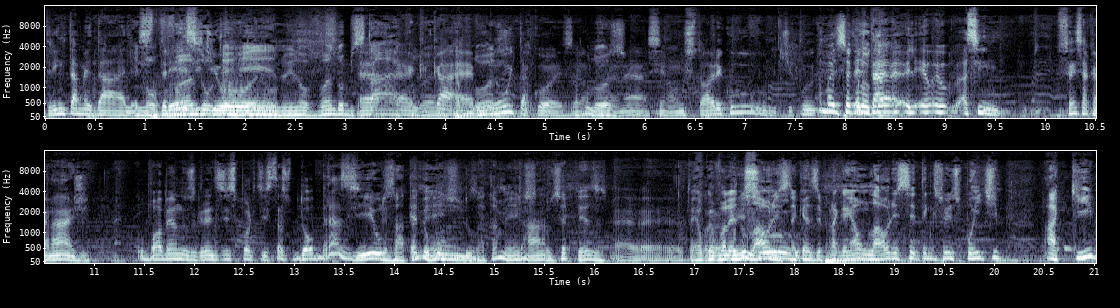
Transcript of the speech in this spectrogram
30 medalhas, 13 Inovando de o terreno, ouro. inovando É, obstáculo. é, velho, cara, é cabuloso. muita coisa. Cabuloso. Né? Assim, é um histórico, tipo. Ah, mas você ele colocar- tá- eu- eu- assim, sem sacanagem, o Bob é um dos grandes esportistas do Brasil Exatamente, do mundo. exatamente, tá? com certeza. É, É o que eu falei do isso- Lawrence, né? Quer dizer, pra ganhar um Lawrence você tem que ser um expoente aqui,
